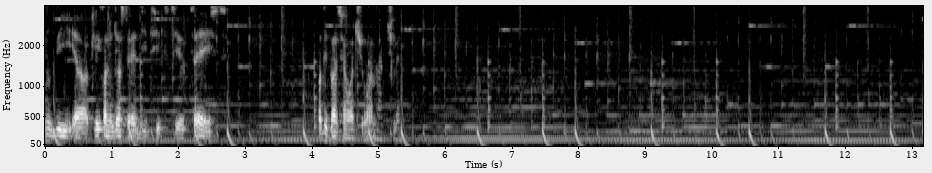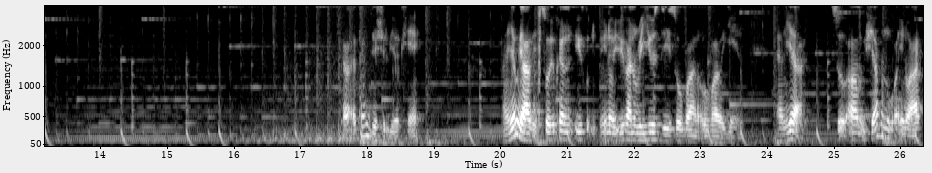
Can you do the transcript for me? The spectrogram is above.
Maybe uh, click on it just to edit it to your taste. All depends on what you want actually I think this should be okay. And here we have it. So you can you you know you can reuse this over and over again. And yeah so um if you haven't you know I've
